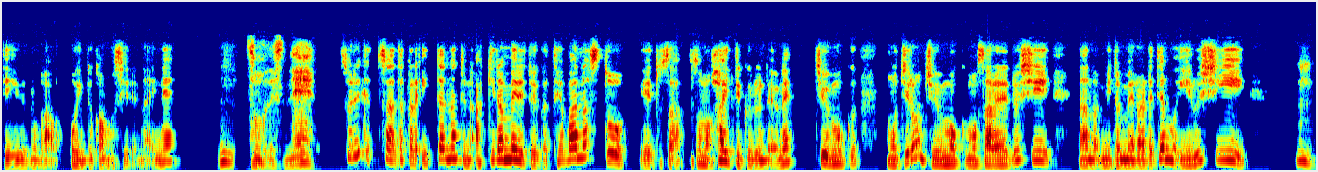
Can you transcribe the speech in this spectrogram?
ていうのがポイントかもしれないね。うん、そうですね。それがさ、だから一旦なんていうの、諦めるというか手放すと、えっ、とさ、その入ってくるんだよね。注目、もちろん注目もされるし、あの、認められてもいるし、うん。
